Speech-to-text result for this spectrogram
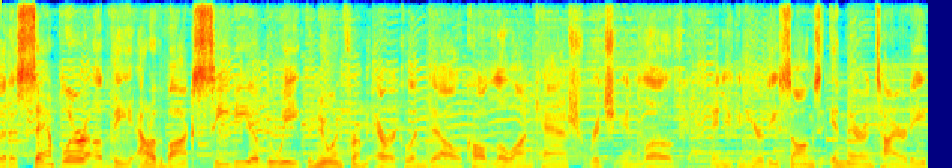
have it, a sampler of the Out of the Box CD of the Week, the new one from Eric Lindell called Low on Cash, Rich in Love. And you can hear these songs in their entirety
